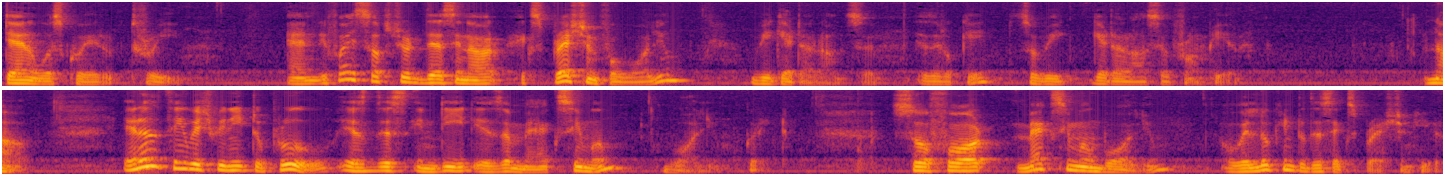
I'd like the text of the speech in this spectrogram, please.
10 over square root 3. And if I substitute this in our expression for volume, we get our answer. Is it okay? So we get our answer from here. Now, another thing which we need to prove is this indeed is a maximum volume, correct? So for maximum volume, we'll look into this expression here.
